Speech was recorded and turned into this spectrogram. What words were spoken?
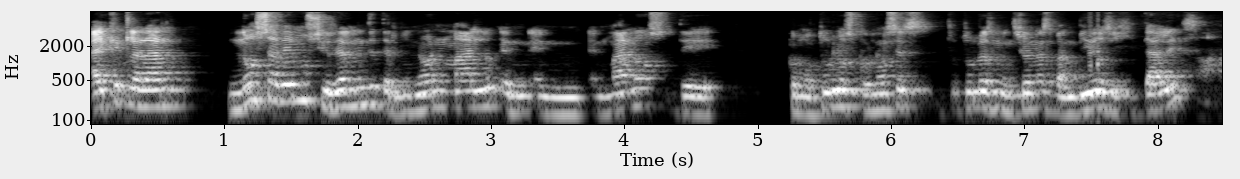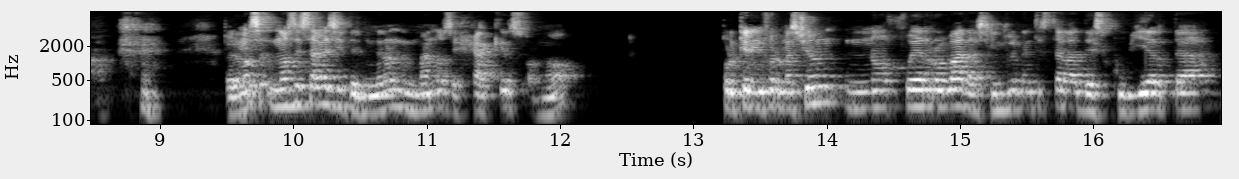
Hay que aclarar, no sabemos si realmente terminó en, mal, en, en, en manos de, como tú los conoces, tú, los mencionas, bandidos digitales. Pero no, se- no se sabe si terminaron en manos de hackers o no, porque la información no fue robada, simplemente estaba descubierta,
